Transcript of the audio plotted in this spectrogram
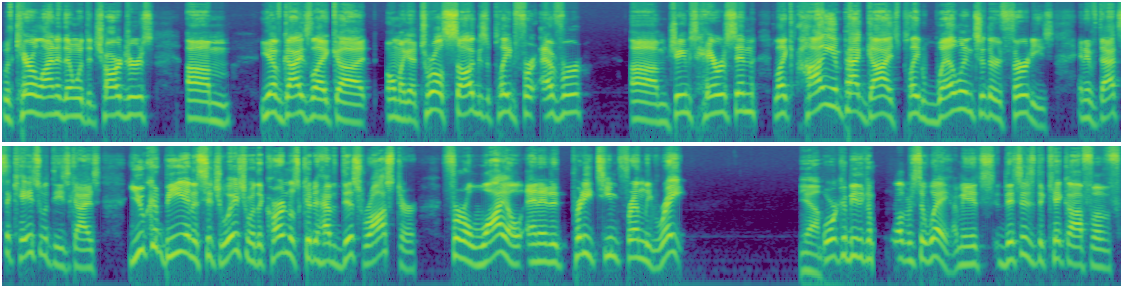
with Carolina, then with the Chargers. Um, you have guys like, uh, oh my God, Terrell Suggs played forever. Um, James Harrison, like high impact guys, played well into their 30s. And if that's the case with these guys, you could be in a situation where the Cardinals could have this roster for a while and at a pretty team friendly rate. Yeah. Or it could be the complete opposite way. I mean, it's this is the kickoff of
